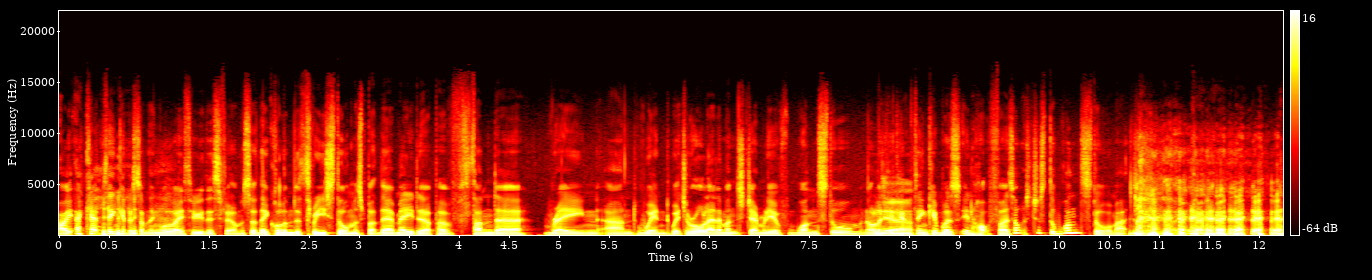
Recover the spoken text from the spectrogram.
I, I kept thinking of something all the way through this film. So they call them the three storms, but they're made up of thunder, rain, and wind, which are all elements generally of one storm. And all I Yeah. kept thinking was in Hot Fuzz, oh, it's just the one storm, actually.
